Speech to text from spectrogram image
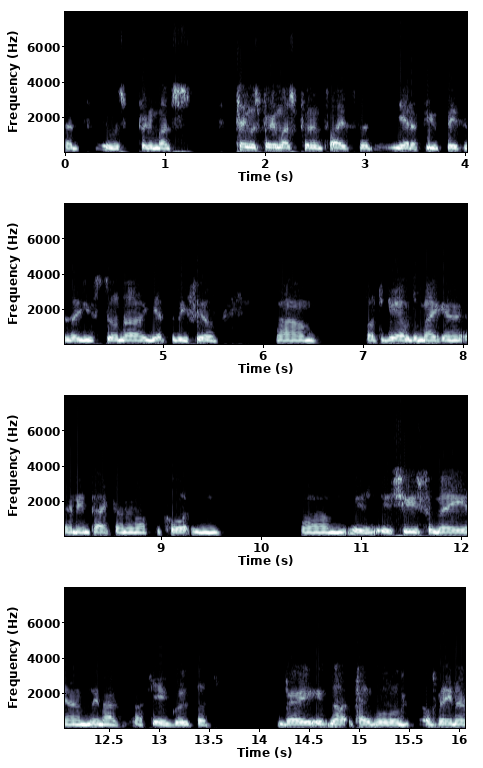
It was pretty much team was pretty much put in place, but yet a few pieces that you still know yet to be filled. Um, but to be able to make a, an impact on and off the court and um, is, is huge for me. Um, and I, I see a group that's very, if not capable of, of being a.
